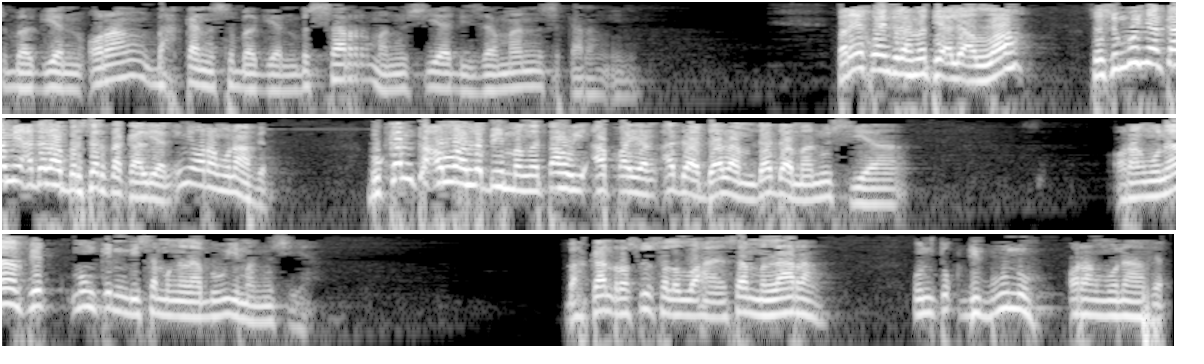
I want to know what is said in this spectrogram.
sebagian orang, bahkan sebagian besar manusia di zaman sekarang ini. Para ikhwan dirahmati oleh Allah, sesungguhnya kami adalah berserta kalian. Ini orang munafik. Bukankah Allah lebih mengetahui apa yang ada dalam dada manusia Orang munafik mungkin bisa mengelabui manusia. Bahkan Rasul Shallallahu Alaihi Wasallam melarang untuk dibunuh orang munafik.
